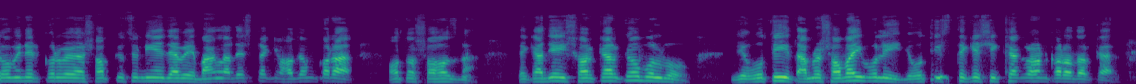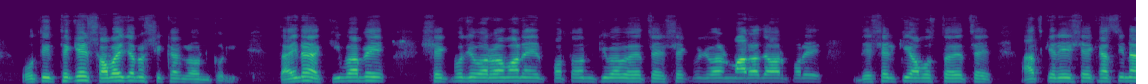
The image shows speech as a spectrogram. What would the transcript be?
ডোমিনেট করবে সবকিছু নিয়ে যাবে, বাংলাদেশটাকে হজম করা অত সহজ না। তাই কাজে এই সরকারকেও বলব যে অতীত, আমরা সবাই বলি যে অতীত থেকে শিক্ষা গ্রহণ করা দরকার। অতীত থেকে সবাই যেন শিক্ষা গ্রহণ করি। তাই না? কীভাবে শেখ মুজিবুর রহমানের পতন কীভাবে হয়েছে? শেখ মুজিবুর মারা যাওয়ার পরে দেশের কি অবস্থা হয়েছে? আজকের এই শেখ হাসিনা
